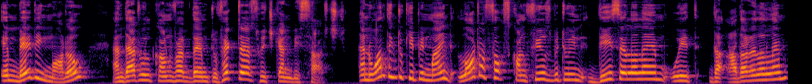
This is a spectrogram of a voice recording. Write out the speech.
embedding model and that will convert them to vectors which can be searched. And one thing to keep in mind, lot of folks confuse between this LLM with the other LLM.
